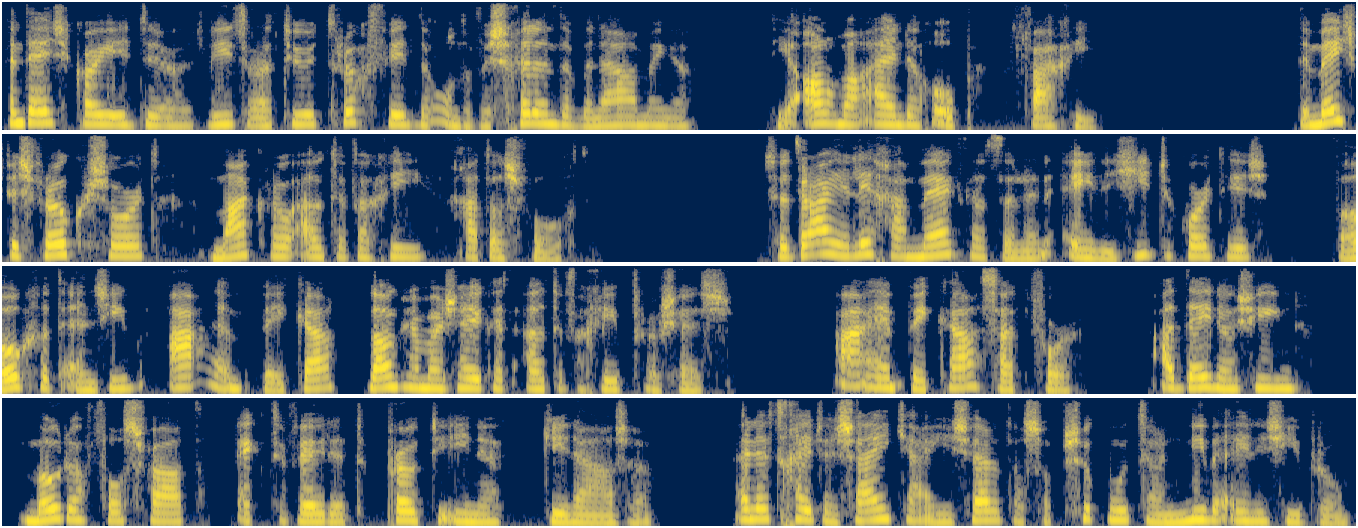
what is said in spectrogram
En deze kan je in de literatuur terugvinden onder verschillende benamingen, die allemaal eindigen op fagie. De meest besproken soort, macro-autofagie, gaat als volgt. Zodra je lichaam merkt dat er een energietekort is, verhoogt het enzym AMPK langzaam maar zeker het autofagieproces. AMPK staat voor adenosine monofosfaat activated proteïne kinase. En het geeft een seintje aan je cellen dat ze op zoek moeten naar een nieuwe energiebron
